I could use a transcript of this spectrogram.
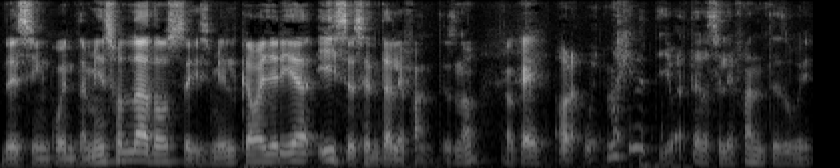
de 50 mil soldados, 6 mil caballería y 60 elefantes, ¿no? Ok. Ahora, güey, imagínate llevarte a los elefantes, güey.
